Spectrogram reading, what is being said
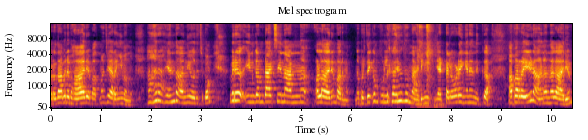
പ്രതാപന്റെ ഭാര്യ പത്മജ ഇറങ്ങി വന്നു. ആരാ? എന്താന്ന് ചോദിച്ചപ്പം ഇവർ ഇൻകം ടാക്സിൽ നിന്നാണെന്ന് ഉള്ള കാര്യം പറഞ്ഞു. അപ്പോഴത്തേക്കും പുള്ളിക്കാരി ഒന്ന് നടുങ്ങി ഞെട്ടലോടെ ഇങ്ങനെ നിൽക്കുക. അപ്പോൾ റെയ്ഡാണ് എന്ന കാര്യം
